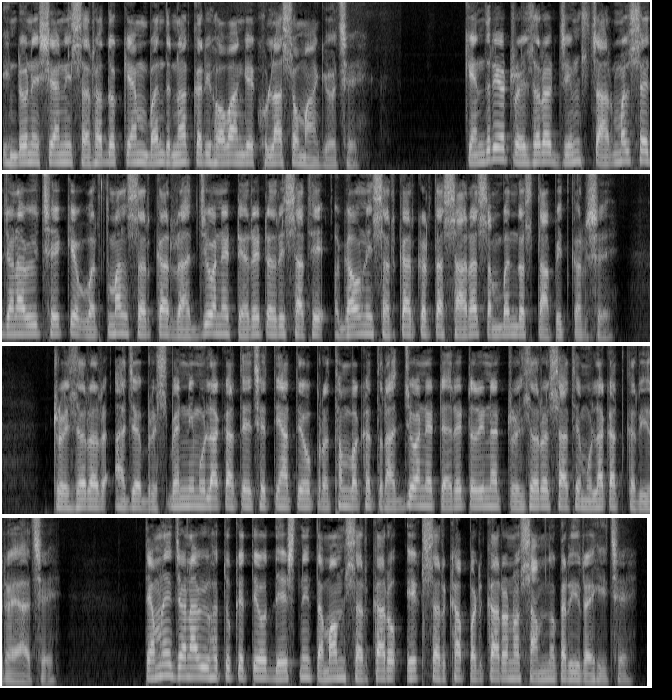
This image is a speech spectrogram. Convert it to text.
ઇન્ડોનેશિયાની સરહદો કેમ બંધ ન કરી હોવા અંગે ખુલાસો માંગ્યો છે. કેન્દ્રીય ટ્રેઝરર જીમ્સ ચાર્મલ્સે જણાવ્યું છે કે વર્તમાન સરકાર રાજ્યો અને ટેરેટરી સાથે અગાઉની સરકાર કરતાં સારા સંબંધો સ્થાપિત કરશે. ટ્રેઝરર આજે બ્રિસ્બેનની મુલાકાતે છે, ત્યાં તેઓ પ્રથમ વખત રાજ્યો અને ટેરેટરીના ટ્રેઝરર સાથે મુલાકાત કરી રહ્યા છે. તેમણે જણાવ્યું હતું કે તેઓ દેશની તમામ સરકારો એક સરખા પડકારોનો સામનો કરી રહી છે.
